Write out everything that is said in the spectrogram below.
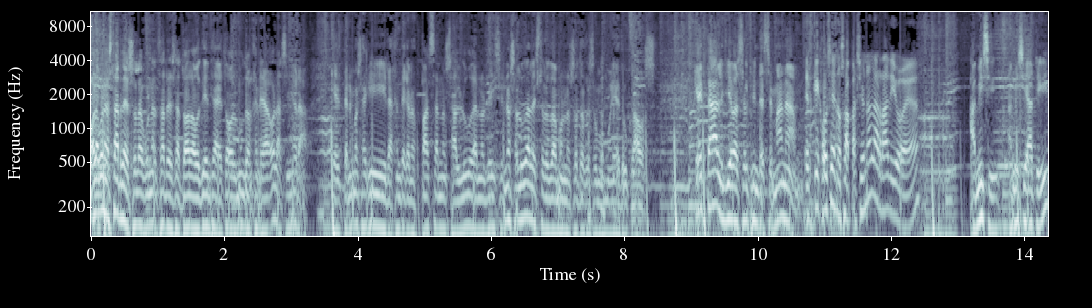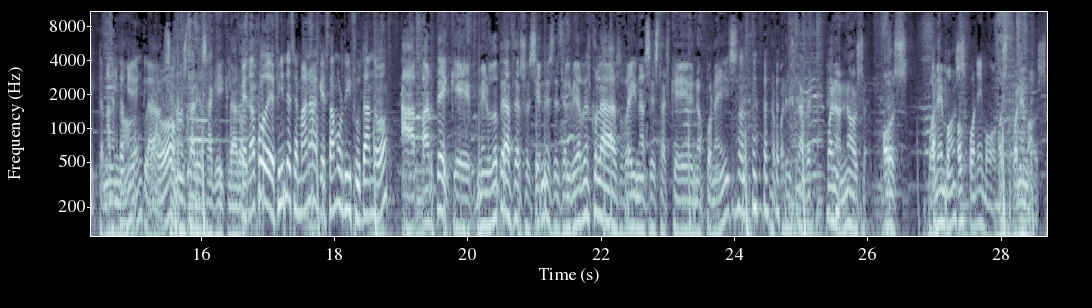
Hola, buenas tardes, hola, buenas tardes a toda la audiencia de todo el mundo en general. Hola, señora, que tenemos aquí la gente que nos pasa, nos saluda, nos dice, nos saluda, les saludamos nosotros que somos muy educados. ¿Qué tal llevas el fin de semana? Es que José, nos apasiona la radio, ¿eh? A mí sí, a mí sí, a ti también, A mí ¿no? también, claro. si no estarías aquí, claro. Pedazo de fin de semana que estamos disfrutando. Aparte que menudo pedazo de sesiones desde el viernes con las reinas estas que nos ponéis. Nos ponéis una re- Bueno, nos os ponemos. Os ponemos. Os ponemos.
